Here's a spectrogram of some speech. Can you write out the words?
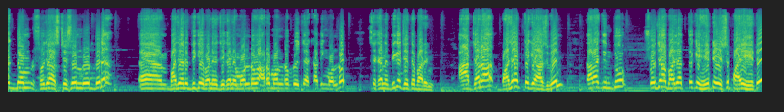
একদম সোজা স্টেশন রোড ধরে বাজারের দিকে মানে যেখানে মণ্ডপ, আরও মণ্ডপ রয়েছে, একাধিক মণ্ডপ, সেখানের দিকে যেতে পারেন। আর যারা বাজার থেকে আসবেন, তারা কিন্তু সোজা বাজার থেকে হেঁটে এসে পায়ে হেঁটে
